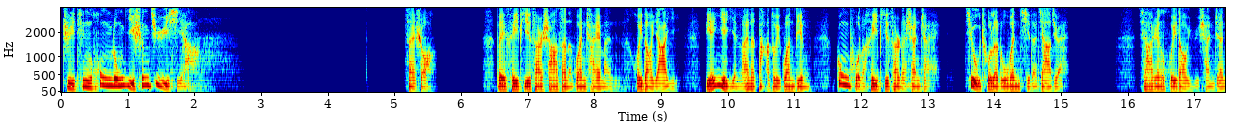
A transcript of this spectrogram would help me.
只听轰隆一声巨响。再说，被黑皮三杀散的官差们回到衙役，连夜引来了大队官兵，攻破了黑皮三的山寨，救出了卢文启的家眷。家人回到雨山镇，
